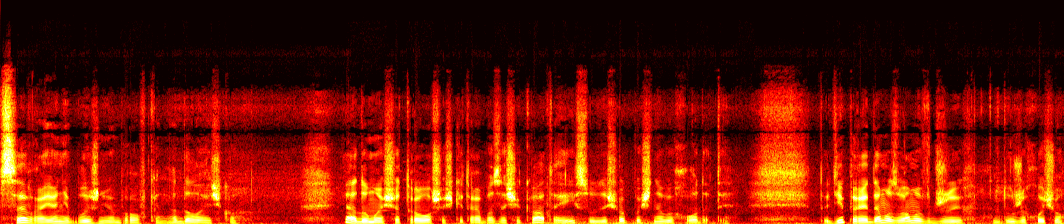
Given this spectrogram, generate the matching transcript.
Все в районі ближньої бровки, недалечко. Я думаю, що трошечки треба зачекати і судачок почне виходити. Тоді перейдемо з вами в джиг. Дуже хочу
